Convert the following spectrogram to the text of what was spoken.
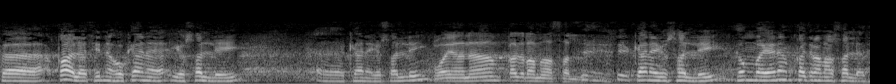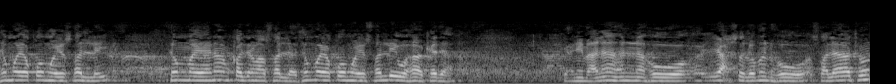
فقالت إنه كان يصلي آه، كان يصلي. وينام قدر ما صلى. كان يصلي ثم ينام قدر ما صلى ثم يقوم ويصلي ثم ينام قدر ما صلى ثم يقوم ويصلي وهكذا. يعني معناه أنه يحصل منه صلاة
